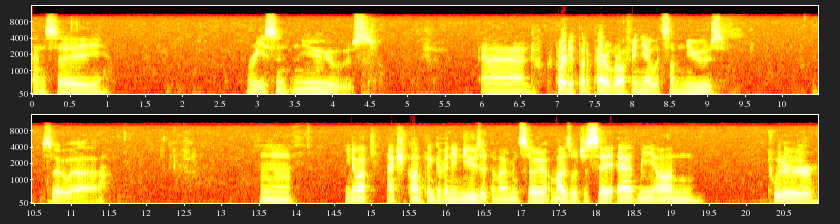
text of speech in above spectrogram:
and say recent news. And probably put a paragraph in here with some news. So uh, hmm. You know what? I actually can't think of any news at the moment so I might as well just say add me on Twitter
